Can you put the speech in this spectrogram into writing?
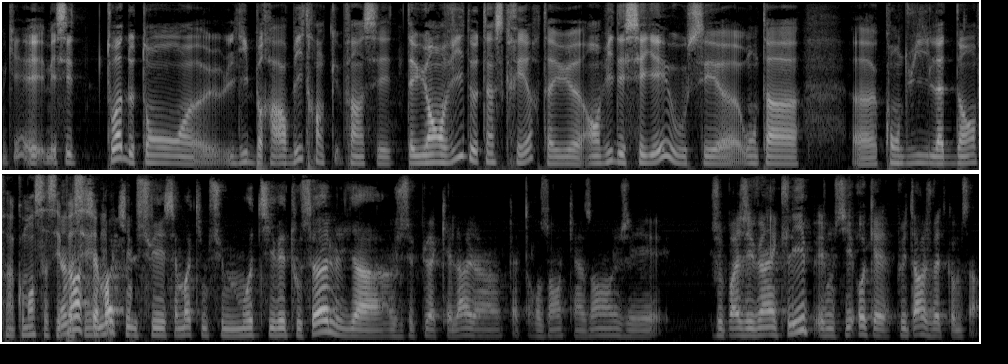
Ok, mais c'est toi, de ton libre arbitre, enfin, c'est, t'as eu envie de t'inscrire, t'as eu envie d'essayer, ou c'est on t'a conduit là-dedans? Enfin, comment ça s'est passé? c'est moi qui me suis, c'est moi qui me suis motivé tout seul. Il y a, je sais plus à quel âge, 14 hein, ans, 15 ans, j'ai, je pas, j'ai vu un clip et je me suis dit, ok, plus tard, je vais être comme ça.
